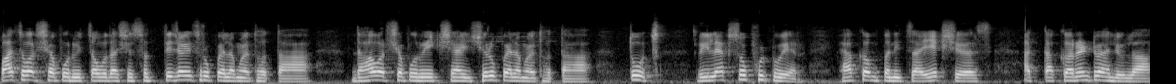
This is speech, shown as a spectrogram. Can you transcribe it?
पाच वर्षापूर्वी चौदाशे सत्तेचाळीस रुपयाला मिळत होता दहा वर्षापूर्वी एकशे ऐंशी रुपयाला मिळत होता तोच रिलॅक्सो फुटवेअर ह्या कंपनीचा एक शेअर्स आत्ता करंट व्हॅल्यूला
